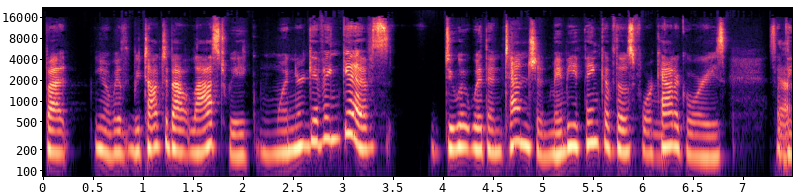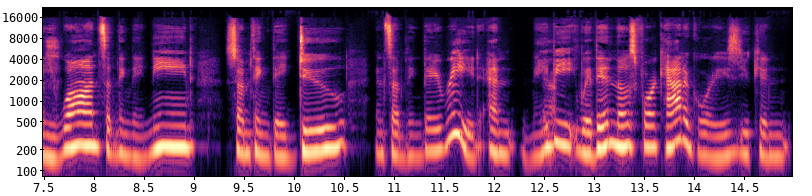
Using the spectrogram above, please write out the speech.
but you know, we, we talked about last week when you're giving gifts, do it with intention. Maybe think of those 4 Mm. categories something Yes. you want, something they need, something they do, and something they read. And maybe within those four categories, you can,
